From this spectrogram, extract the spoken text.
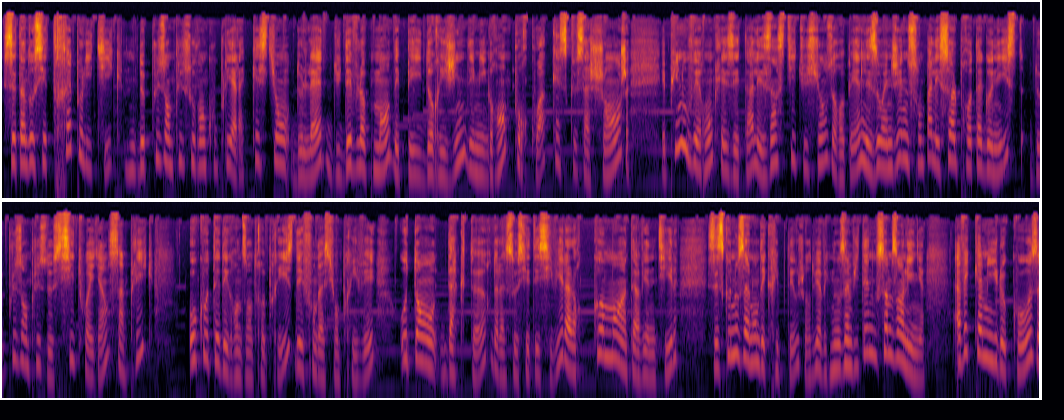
C'est un dossier très politique, de plus en plus souvent couplé à la question de l'aide, du développement des pays d'origine des migrants. Pourquoi? Qu'est-ce que ça change? Et puis nous verrons que les États, les institutions européennes, les ONG ne sont pas les seuls protagonistes. De plus en plus de citoyens s'impliquent aux côtés des grandes entreprises, des fondations privées, autant d'acteurs de la société civile. Alors comment interviennent-ils? C'est ce que nous allons décrypter aujourd'hui avec nos invités. Nous sommes en ligne avec Camille Lecause,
